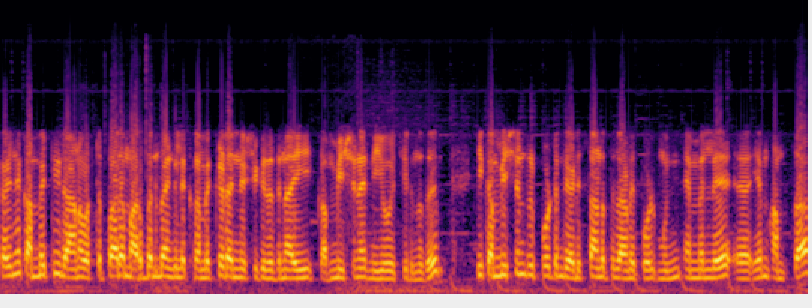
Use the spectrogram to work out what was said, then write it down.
കഴിഞ്ഞ കമ്മിറ്റിയിലാണ് ഒറ്റപ്പാലം അർബൻ ബാങ്കിലെ ക്രമക്കേട് അന്വേഷിക്കുന്നതിനായി കമ്മീഷനെ നിയോഗിച്ചിരുന്നത്. ഈ കമ്മീഷൻ റിപ്പോർട്ടിന്റെ അടിസ്ഥാനത്തിലാണ് ഇപ്പോൾ മുൻ M L A M Hamza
